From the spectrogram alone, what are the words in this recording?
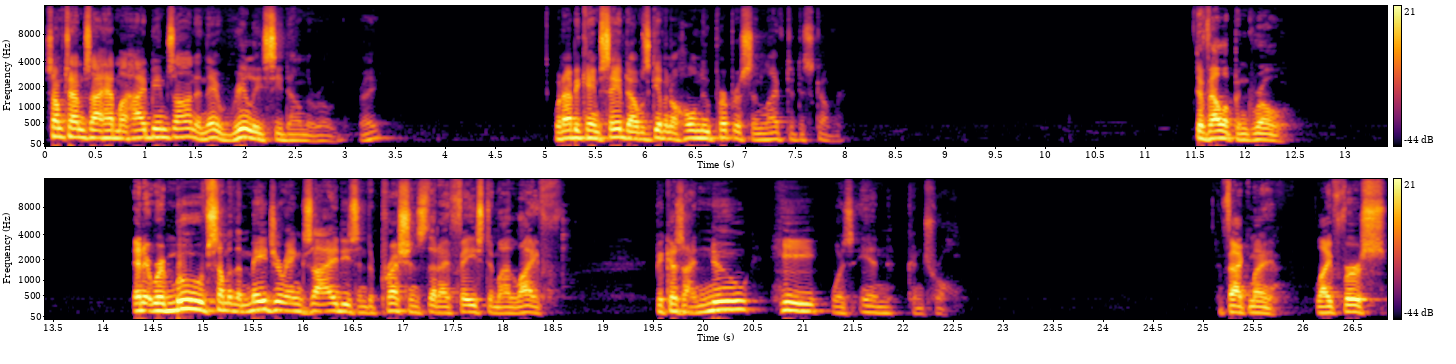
Sometimes I have my high beams on and they really see down the road, right? When I became saved, I was given a whole new purpose in life to discover, develop, and grow. And it removed some of the major anxieties and depressions that I faced in my life because I knew He was in control. In fact, my life verse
